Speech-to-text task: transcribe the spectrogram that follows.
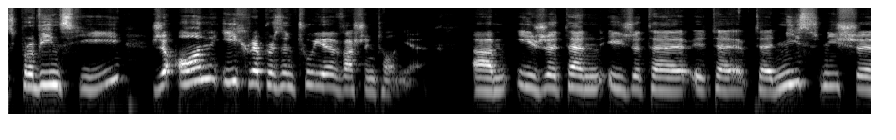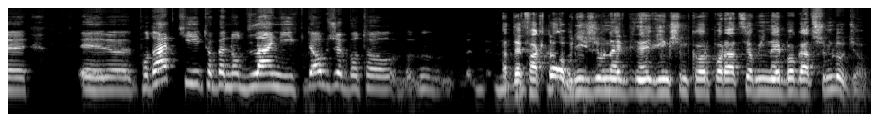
z prowincji, że on ich reprezentuje w Waszyngtonie. Um, I że, ten, i że te, te, te nis, niższe y, podatki to będą dla nich dobrze, bo to. A de facto obniżył naj, największym korporacjom i najbogatszym ludziom.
